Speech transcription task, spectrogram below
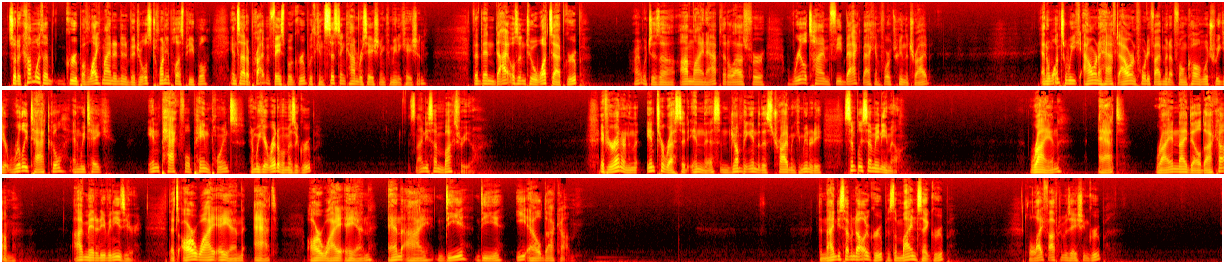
So, to come with a group of like minded individuals, 20 plus people, inside a private Facebook group with consistent conversation and communication, that then dials into a WhatsApp group, right, which is an online app that allows for real time feedback back and forth between the tribe, and a once a week, hour and a half to hour and 45 minute phone call in which we get really tactical and we take impactful pain points and we get rid of them as a group. It's 97 bucks for you. If you're interested in this and jumping into this tribe and community, simply send me an email. Ryan at ryanniddel.com. I've made it even easier. That's R Y A N at R Y A N N I D D E L.com. The $97 group is the mindset group, the life optimization group.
